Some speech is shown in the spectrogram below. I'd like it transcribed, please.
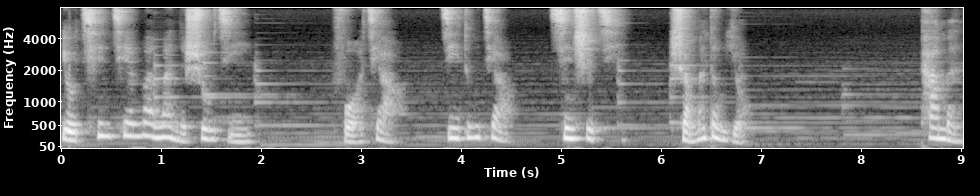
有千千万万的书籍，佛教、基督教、新世纪，什么都有。他们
